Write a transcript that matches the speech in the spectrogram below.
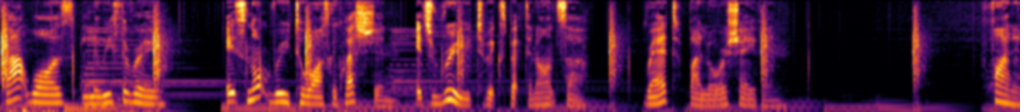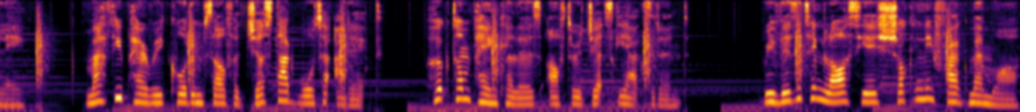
That was Louis Theroux. It's not rude to ask a question, it's rude to expect an answer. Read by Laura Shavin. Finally, Matthew Perry called himself a just add water addict, hooked on painkillers after a jet ski accident. Revisiting last year's shockingly frank memoir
